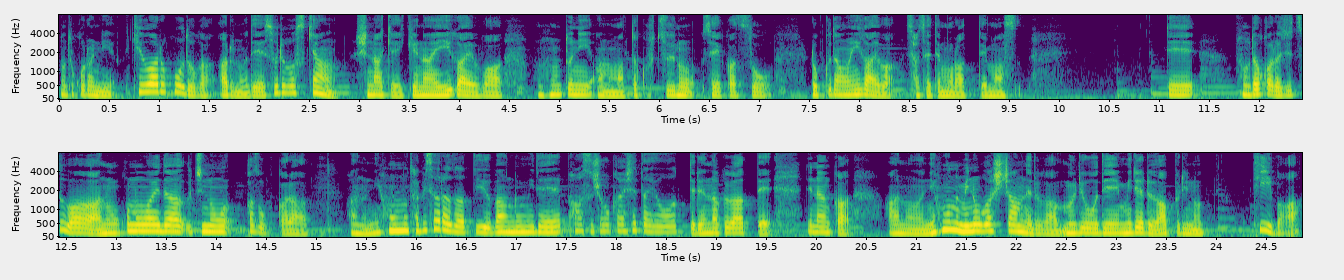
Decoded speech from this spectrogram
のところに QR コードがあるのでそれをスキャンしなきゃいけない以外は本当にあの全く普通の生活をロックダウン以外はさせてもらってます。でそうだから実はあのこの間うちの家族からあの日本の旅サラダっていう番組でパース紹介してたよって連絡があってでなんかあの日本の見逃しチャンネルが無料で見れるアプリの TVer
